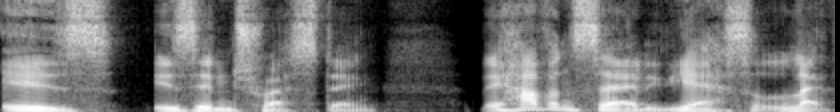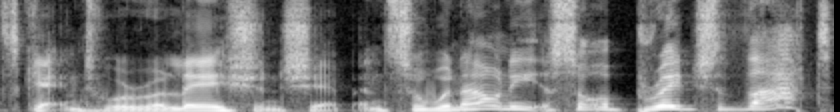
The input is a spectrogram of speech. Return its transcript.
is is interesting. They haven't said, yes, let's get into a relationship. And so we now need to sort of bridge that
